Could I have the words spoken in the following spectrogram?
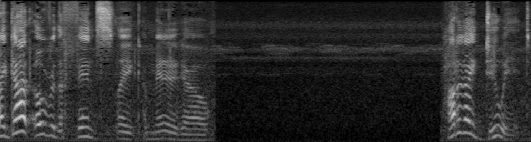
I got over the fence like a minute ago. How did I do it?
